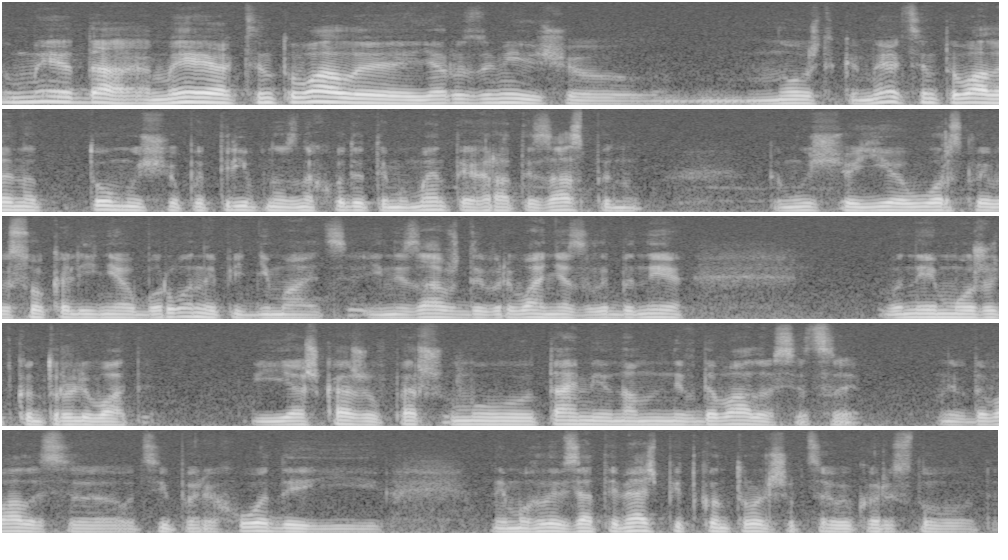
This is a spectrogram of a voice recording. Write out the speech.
Ну, ми, да, ми акцентували, я розумію, що знову ж таки, ми акцентували на тому, що потрібно знаходити моменти грати за спину, тому що є у Ворскли висока лінія оборони піднімається, і не завжди вривання з глибини вони можуть контролювати. І я ж кажу, в першому таймі нам не вдавалося це. Не вдавалося оці переходи і не могли взяти м'яч під контроль, щоб це використовувати.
